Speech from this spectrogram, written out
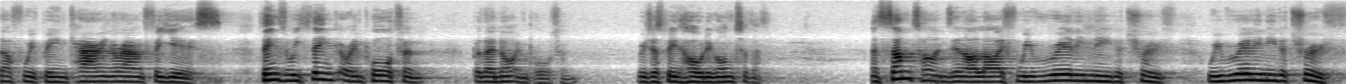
Stuff we've been carrying around for years. Things we think are important, but they're not important. We've just been holding on to them. And sometimes in our life, we really need a truth. We really need a truth,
